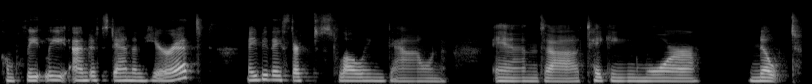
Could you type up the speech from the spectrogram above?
completely understand and hear it, maybe they start slowing down and uh, taking more note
